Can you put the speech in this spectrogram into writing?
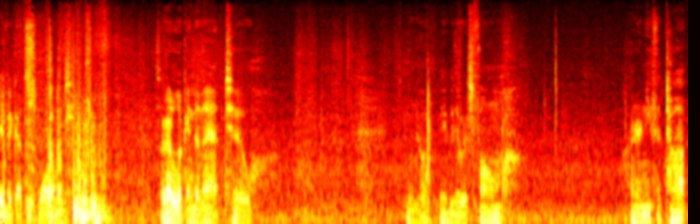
if it got swamped. So I got to look into that too. You know, maybe there was foam underneath the top.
